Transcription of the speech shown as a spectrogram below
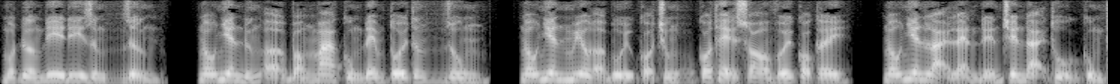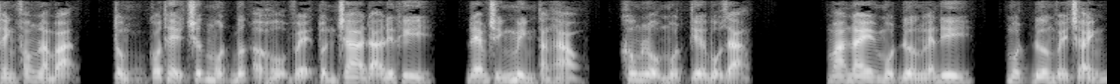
một đường đi đi rừng rừng, ngẫu nhiên đứng ở bóng ma cùng đêm tối tương dung, ngẫu nhiên miêu ở bụi cỏ chung có thể so với cỏ cây, ngẫu nhiên lại lẻn đến trên đại thủ cùng thanh phong làm bạn, tổng có thể trước một bước ở hộ vệ tuần tra đã đến khi, đem chính mình tàng hảo, không lộ một tia bộ dạng. Mà này một đường lén đi, một đường về tránh,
